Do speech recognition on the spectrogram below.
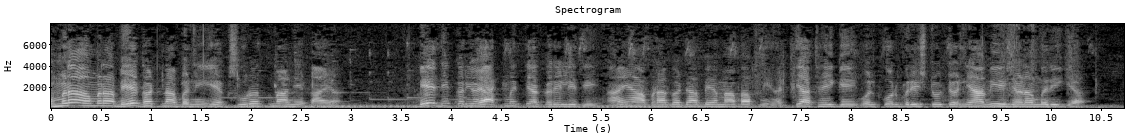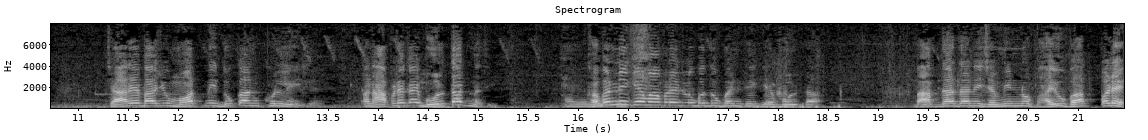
હમણાં હમણાં બે ઘટના બની, એક સુરતમાં ને એક અહીંયા બે દીકરીઓએ આત્મહત્યા કરી લીધી. અહીંયા આપણા ગઢા બે મા બાપની હત્યા થઈ ગઈ. ઓલકોર બ્રિજ તૂટ્યો, ત્યાં વીસ જણા મરી ગયા. ચારે બાજુ મોતની દુકાન ખુલ્લી છે. અને આપણે કઈ બોલતા જ નથી. ખબર નહીં કેમ આપણે એટલું બધું બંધ થઈ ગયા બોલતા. બાપ દાદાની જમીનનો ભાયુ ભાગ પડે.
